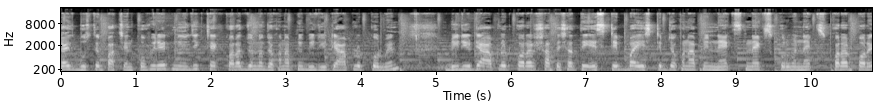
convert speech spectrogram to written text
গাইজ বুঝতে পাচ্ছেন কপিরাইট মিউজিক চেক করার জন্য যখন আপনি ভিডিওটি আপলোড করবেন ভিডিওটি আপলোড করার সাথে সাথে স্টেপ বাই স্টেপ যখন আপনি নেক্সট নেক্সট করবেন নেক্সট করার পরে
